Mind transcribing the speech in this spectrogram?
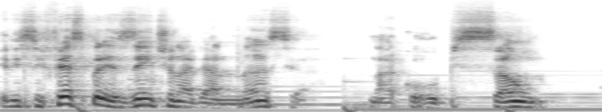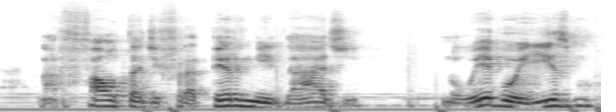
ele se fez presente na ganância, na corrupção, na falta de fraternidade, no egoísmo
